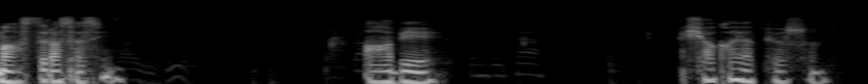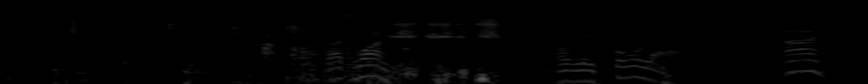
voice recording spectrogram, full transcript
Master Assassin. Abi. Şaka yapıyorsun. That's one. Only four left. Aye. Master Assassin. Might be that these four Templars have them. See the names here.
